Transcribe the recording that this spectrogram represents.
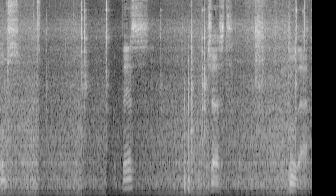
oops. With this just do that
